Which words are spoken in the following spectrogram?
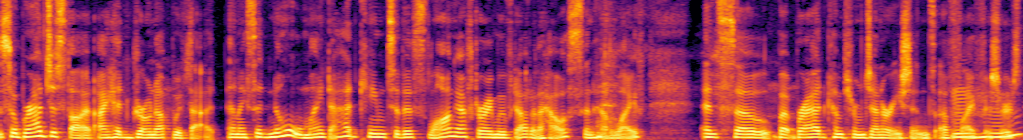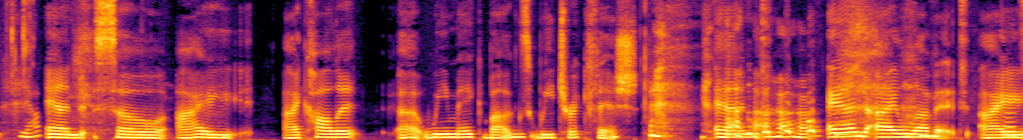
so Brad just thought I had grown up with that. And I said, no, my dad came to this long after I moved out of the house and had a life. And so, but Brad comes from generations of fly fishers. yeah. And so I, I call it, uh, we make bugs, we trick fish. And, and I love it. I,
